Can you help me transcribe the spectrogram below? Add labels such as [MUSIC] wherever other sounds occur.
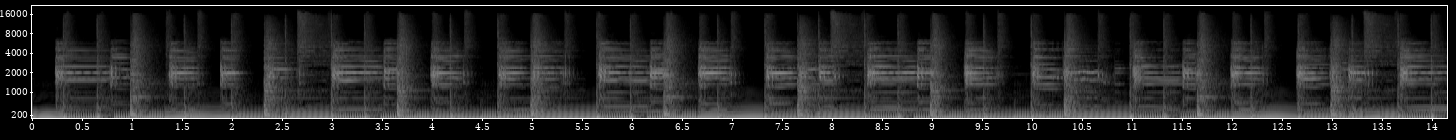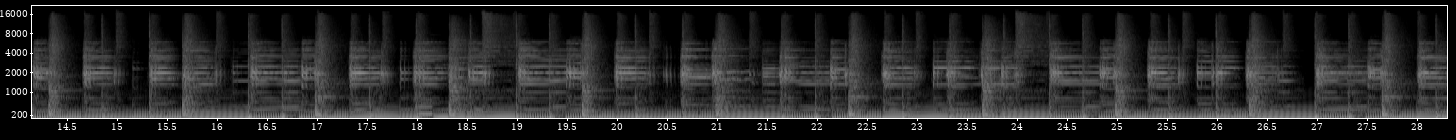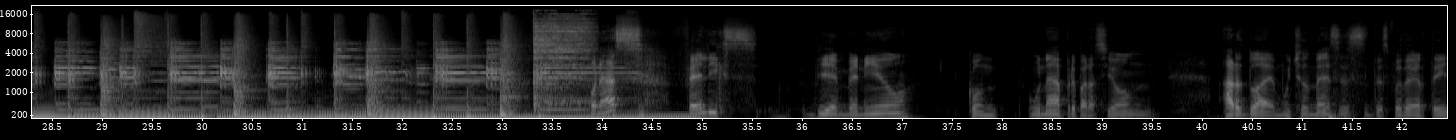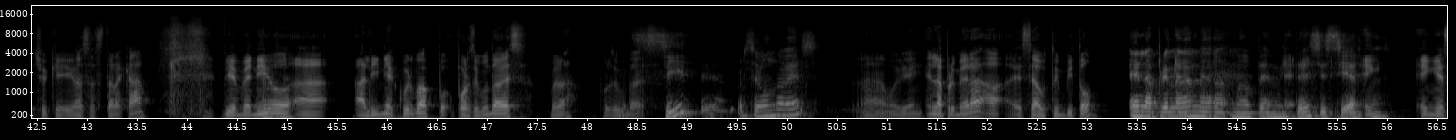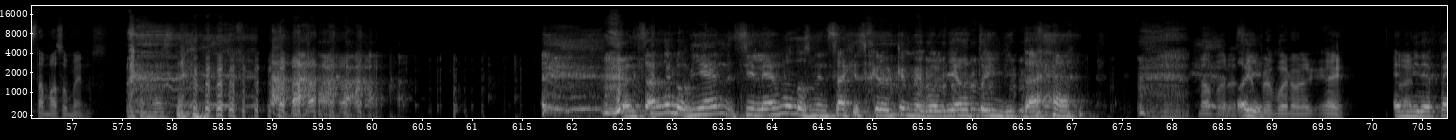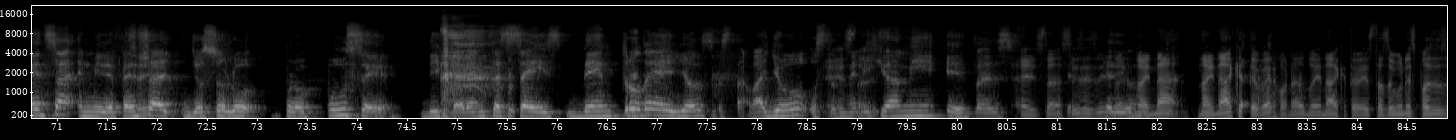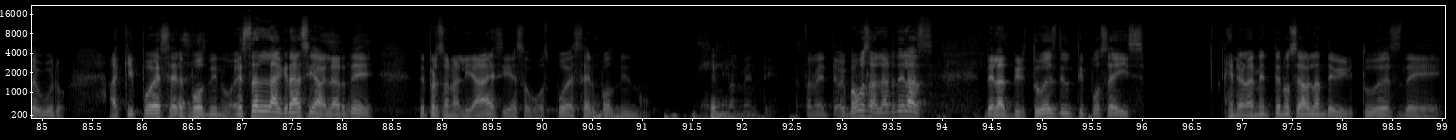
Una preparación ardua de muchos meses después de haberte dicho que ibas a estar acá. Bienvenido a, a Línea Curva por, por segunda vez, ¿verdad? Por segunda vez. Sí, por segunda vez. Ah, muy bien. En la primera ah, se autoinvitó, En la primera me, me te invité, sí es cierto. en, en esta más o menos. En esta- [LAUGHS] Pensándolo bien, si leemos los mensajes, creo que me volví a autoinvitar. No, pero Oye. siempre es bueno. eh, En mi defensa, en mi defensa, yo solo propuse diferentes [LAUGHS] seis. Dentro de ellos estaba yo, usted Esta me es. eligió a mí, y pues Ahí está, sí, sí, sí. ¿Qué No, no hay nada, no hay nada que te ver, Jonás, no hay nada que te ver. Estás en un espacio seguro. Aquí puedes ser Así vos es. mismo. Esta es la gracia de hablar de, de personalidades y eso. Vos puedes ser vos mismo. genial. Totalmente, totalmente. Hoy vamos a hablar de las, de las virtudes de un tipo 6. Generalmente no se hablan de virtudes de,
